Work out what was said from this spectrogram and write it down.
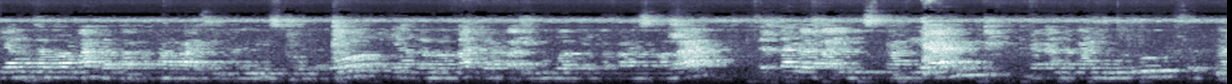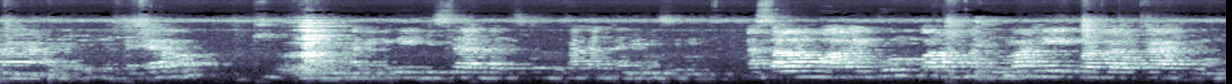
Yang terhormat Bapak Kepala SMA Negeri yang terhormat Bapak Ibu Wakil Kepala Sekolah, serta Bapak Ibu sekalian, rekan-rekan guru, serta adik DPL yang hari ini bisa berkesempatan hadir di sini. Assalamualaikum warahmatullahi wabarakatuh.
